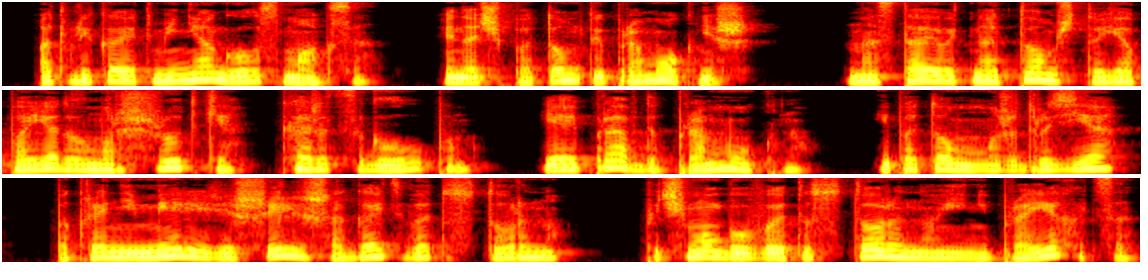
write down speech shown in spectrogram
– отвлекает меня голос Макса. «Иначе потом ты промокнешь». Настаивать на том, что я поеду в маршрутке, кажется глупым. Я и правда промокну. И потом, может, друзья, по крайней мере, решили шагать в эту сторону. Почему бы в эту сторону и не проехаться?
